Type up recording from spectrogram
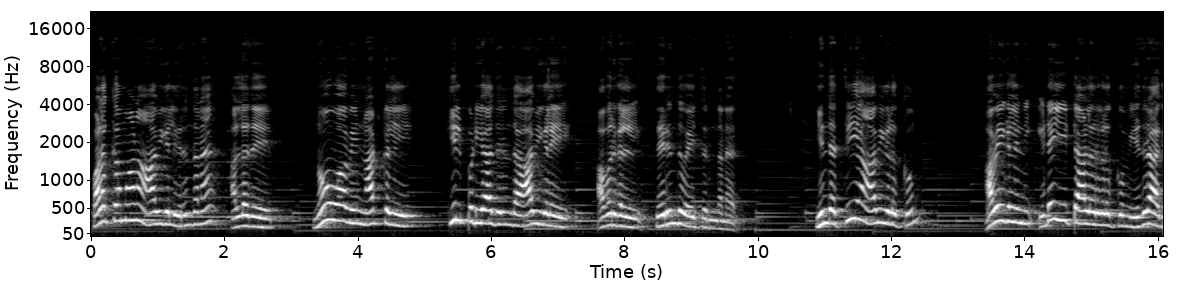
பழக்கமான ஆவிகள் இருந்தன அல்லது நோவாவின் நாட்களில் கீழ்ப்படியாதிருந்த ஆவிகளை அவர்கள் தெரிந்து வைத்திருந்தனர். இந்த தீய ஆவிகளுக்கும் அவைகளின் இடையீட்டாளர்களுக்கும் எதிராக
